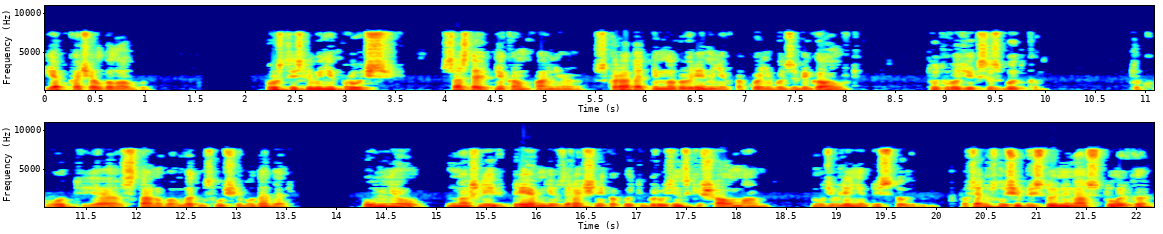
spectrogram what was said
Я покачал головой. «Просто если вы не прочь, составить мне компанию, скоротать немного времени в какой-нибудь забегаловке. Тут вроде их с избытком. Так вот, я стану вам в этом случае благодарен. Помню, нашли впрямь невзрачный какой-то грузинский шалман, на удивление пристойный. Во всяком случае, пристойный настолько,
